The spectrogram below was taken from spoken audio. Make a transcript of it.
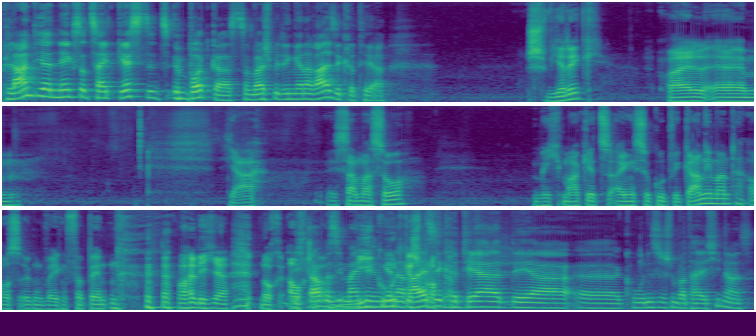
Plant ihr in nächster Zeit Gäste im Podcast, zum Beispiel den Generalsekretär? Schwierig, weil, ähm, ja, ich sag mal so, mich mag jetzt eigentlich so gut wie gar niemand aus irgendwelchen Verbänden, weil ich ja noch auch ich glaube, sie meint nie den. Generalsekretär der äh, Kommunistischen Partei Chinas.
